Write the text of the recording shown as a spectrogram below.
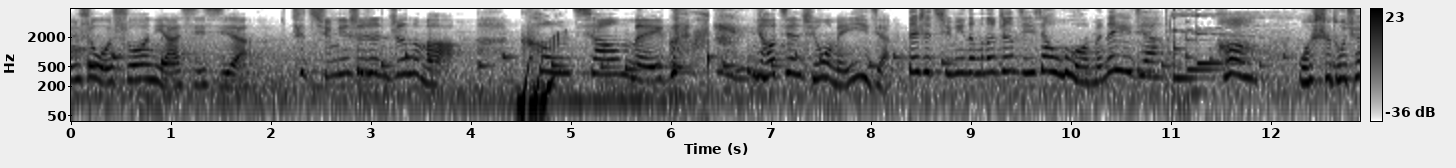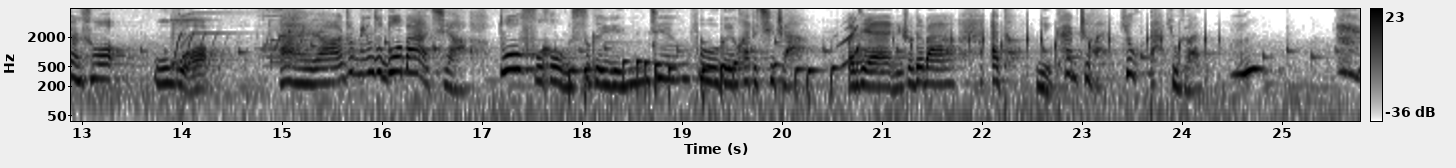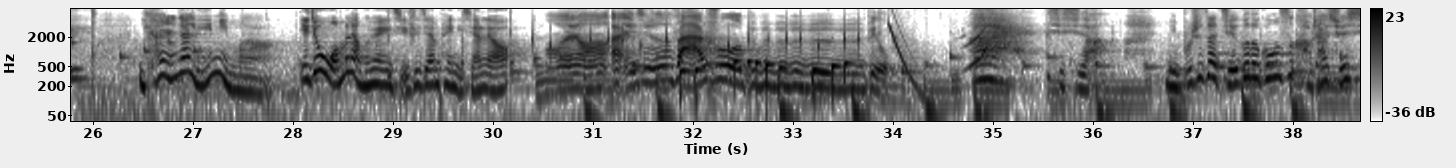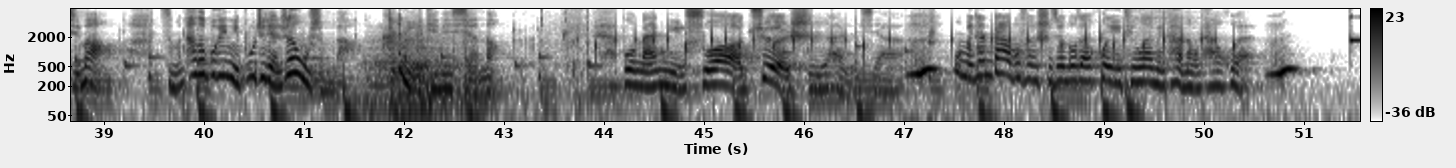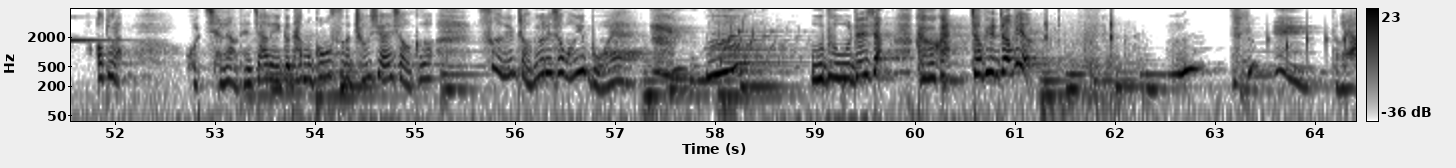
不是我说你啊，西西，这群名是认真的吗？铿锵玫瑰，你要建群我没意见，但是群名能不能征集一下我们的意见？哼，我试图劝说，无果。哎呀，这名字多霸气啊，多符合我们四个人间富贵花的气质啊！婉姐，你说对吧？艾特，你看这碗又大又圆。你看人家理你嘛，也就我们两个愿意挤时间陪你闲聊。哎呀，爱心法术，biu biu biu biu biu biu。哎，西西啊，你不是在杰哥的公司考察学习吗？怎么他都不给你布置点任务什么的？看你一天天闲的。不瞒你说，确实很闲。我每天大部分时间都在会议厅外面看他们开会。哦，对了，我前两天加了一个他们公司的程序员小哥，侧脸长得有点像王一博哎。嗯，无图无真相，快快快，照片照片。怎么样，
